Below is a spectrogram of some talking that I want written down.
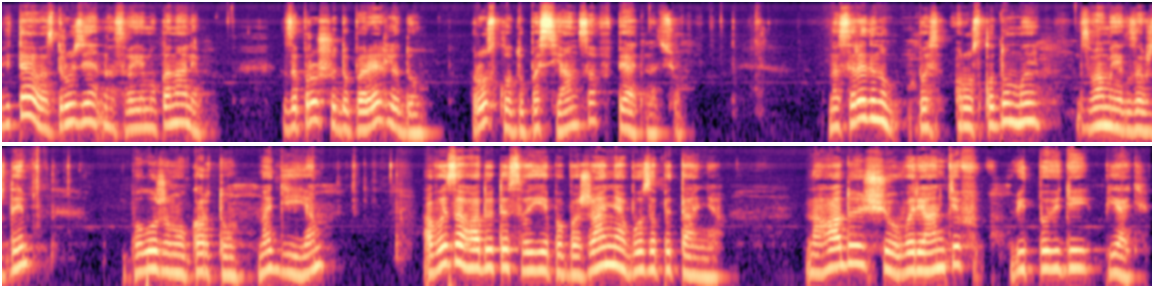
Вітаю вас, друзі, на своєму каналі. Запрошую до перегляду розкладу пасьянса в п'ятницю. На середину розкладу ми з вами, як завжди, положимо карту Надія, а ви загадуйте своє побажання або запитання. Нагадую, що варіантів відповідей 5.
